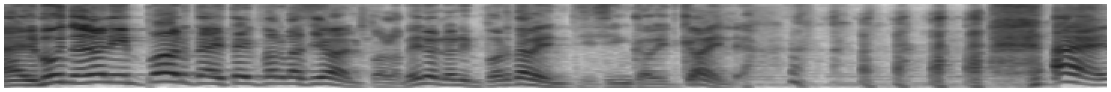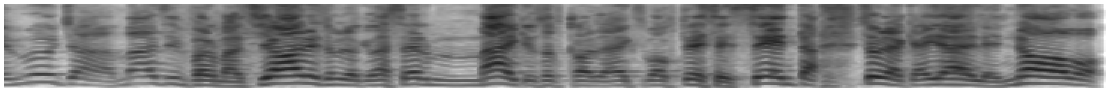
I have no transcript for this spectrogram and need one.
al mundo no le importa esta información. Por lo menos no le importa 25 Bitcoin. Hay muchas más informaciones sobre lo que va a hacer Microsoft con la Xbox 360, sobre la caída de Lenovo,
